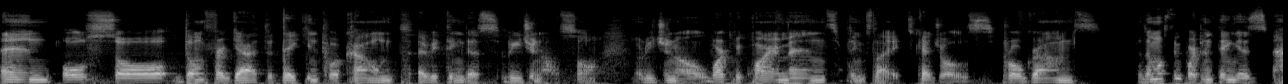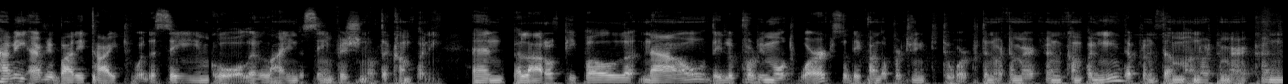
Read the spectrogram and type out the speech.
and also don't forget to take into account everything that's regional. So regional work requirements, things like schedules, programs. But the most important thing is having everybody tied toward the same goal and the same vision of the company. And a lot of people now they look for remote work, so they find the opportunity to work with a North American company that brings them North American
